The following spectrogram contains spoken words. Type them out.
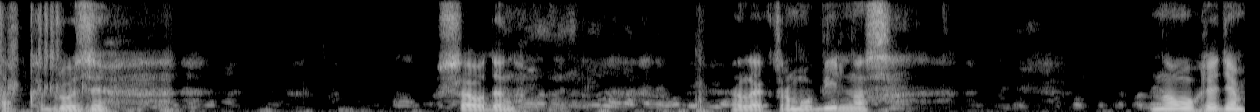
Так, друзі. Ще один електромобіль у нас на огляді.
